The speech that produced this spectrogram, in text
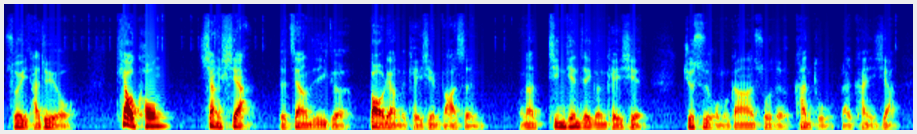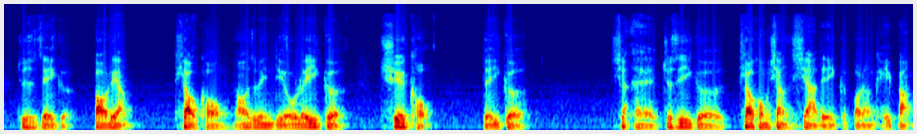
所以它就有跳空向下的这样的一个爆量的 K 线发生。那今天这根 K 线就是我们刚刚说的，看图来看一下，就是这个爆量跳空，然后这边留了一个缺口的一个向，呃，就是一个跳空向下的一个爆量 K 棒。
